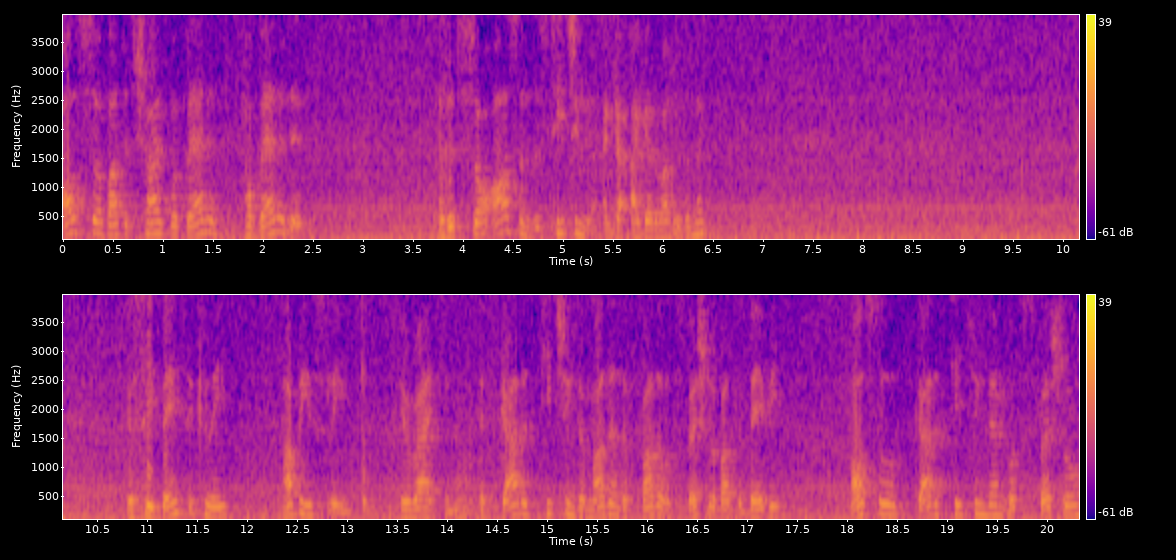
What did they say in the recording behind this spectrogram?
also about the child what bad it, how bad it is. And it's so awesome, this teaching, I got, I got to run to the mikveh. You see, basically, obviously, you're right, you know, if God is teaching the mother and the father what's special about the baby, also God is teaching them what's special,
